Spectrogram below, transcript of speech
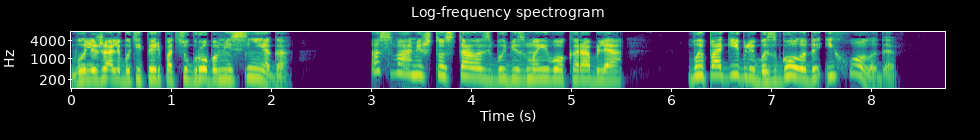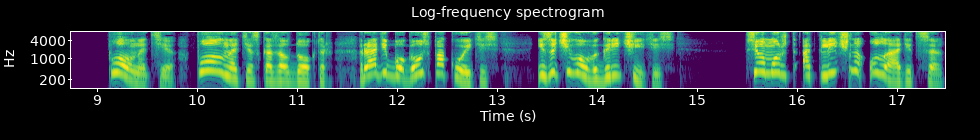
Вы лежали бы теперь под сугробами снега. А с вами что сталось бы без моего корабля? Вы погибли бы с голода и холода». «Полноте, полноте», — сказал доктор. «Ради бога, успокойтесь. Из-за чего вы горячитесь? Все может отлично уладиться.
